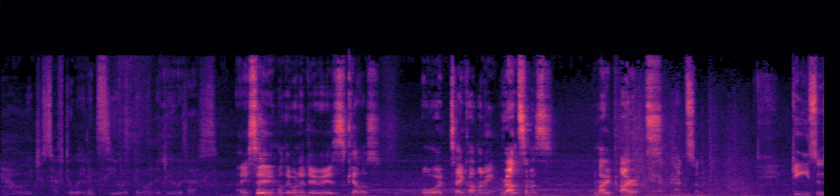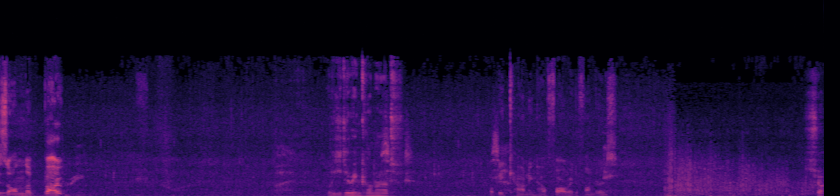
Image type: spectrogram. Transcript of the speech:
Now we just have to wait and see what they want to do with us. I assume what they want to do is kill us, or take our money, ransom us. It might be pirates. Ransom. Geezers on the boat. What are you doing, Conrad? Probably counting how far away the thunder is. Sure.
